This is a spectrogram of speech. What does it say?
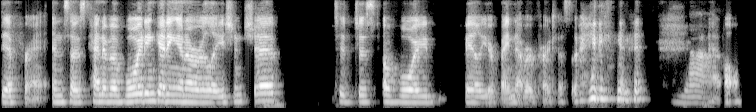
different. And so it's kind of avoiding getting in a relationship to just avoid failure by never participating in it yeah. at all.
